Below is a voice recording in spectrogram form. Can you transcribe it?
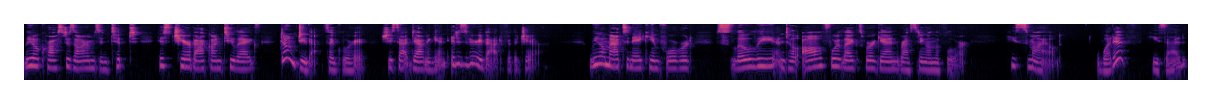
Leo crossed his arms and tipped his chair back on two legs. Don't do that, said Gloria. She sat down again. It is very bad for the chair. Leo Matienne came forward slowly until all four legs were again resting on the floor. He smiled. What if? he said.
